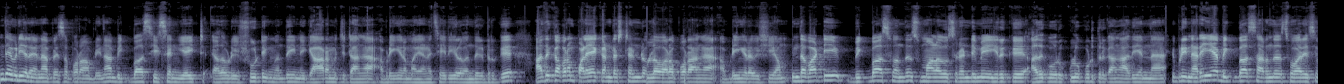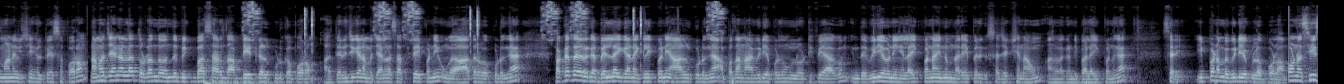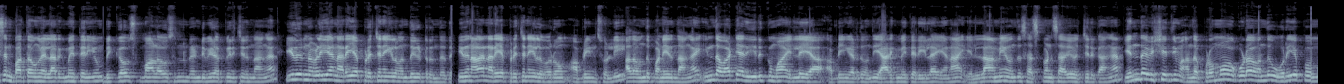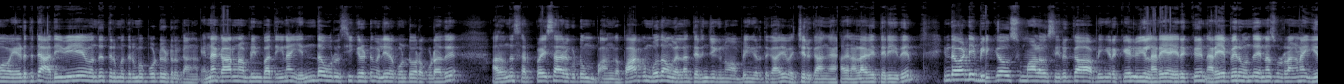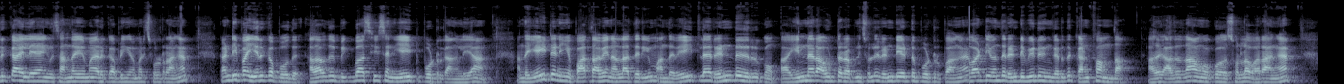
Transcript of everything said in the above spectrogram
இந்த வீடியோவில் என்ன பேச போகிறோம் அப்படின்னா பிக் பாஸ் சீசன் எயிட் அதோடைய ஷூட்டிங் வந்து இன்றைக்கி ஆரம்பிச்சிட்டாங்க அப்படிங்கிற மாதிரியான செய்திகள் வந்துகிட்டு இருக்கு. அதுக்கப்புறம் பழைய கண்டஸ்டன்ட் உள்ளே வர போகிறாங்க அப்படிங்கிற விஷயம். இந்த வாட்டி பிக் பாஸ் வந்து சுமால் ஹவுஸ் ரெண்டுமே இருக்குது அதுக்கு ஒரு குழு கொடுத்துருக்காங்க. அது என்ன? இப்படி நிறைய பிக் பாஸ் சார்ந்த சுவாரஸ்யமான விஷயங்கள் பேச போகிறோம் நம்ம சேனலில் தொடர்ந்து வந்து பிக் பாஸ் சார்ந்த அப்டேட்கள் கொடுக்க போகிறோம் அது தெரிஞ்சுக்க நம்ம சேனலை சப்ஸ்கிரைப் பண்ணி உங்கள் ஆதரவை கொடுங்க. பக்கத்தில் இருக்க பெல் ஐக்கானை கிளிக் பண்ணி ஆள் கொடுங்க. அப்போ தான் நான் வீடியோ போடுறது உங்களுக்கு நோட்டிஃபை ஆகும். இந்த வீடியோவை நீங்கள் லைக் பண்ணால் இன்னும் நிறைய பேருக்கு சஜெக்ஷன் ஆகும். அதனால் கண்டிப்பாக லைக் பண்ணுங்கள் சரி இப்போ நம்ம வீடியோக்குள்ளே போகலாம் போன சீசன் பார்த்தவங்க எல்லாருக்குமே தெரியும் பிக் ஹவுஸ் ஸ்மால் ஹவுஸ்னு ரெண்டு வீடாக பிரிச்சிருந்தாங்க. இது வழியாக நிறைய பிரச்சனைகள் வந்துகிட்டு இருந்தது. இதனால நிறைய பிரச்சனைகள் வரும் அப்படின்னு சொல்லி அதை வந்து பண்ணியிருந்தாங்க. இந்த வாட்டி அது இருக்குமா இல்லையா அப்படிங்கிறது வந்து யாருக்குமே தெரியல. ஏன்னா எல்லாமே வந்து சஸ்பென்ஸாகவே வச்சிருக்காங்க. எந்த விஷயத்தையும் அந்த ப்ரொமோவை கூட வந்து ஒரே ப்ரொமோவை எடுத்துட்டு அதுவே வந்து திரும்ப திரும்ப போட்டுக்கிட்டு இருக்காங்க. என்ன காரணம் அப்படின்னு பார்த்தீங்கன்னா எந்த ஒரு சீக்கிரட்டும் வெளியில் கொண்டு வரக்கூடாது. அது வந்து சர்ப்ரைஸாக இருக்கட்டும். அங்கே பார்க்கும்போது அவங்க எல்லாம் தெரிஞ்சுக்கணும் அப்படிங்கிறதுக்காகவே வச்சுருக்காங்க. அது நல்லாவே தெரியுது. இந்த வாட்டி பிக் ஹவுஸ் ஸ்மால் ஹவுஸ் இருக்கா அப்படிங்கிற கேள்விகள் நிறைய இருக்குது நிறைய பேர் வந்து என்ன சொல்கிறாங்கன்னா இருக்கா இல்லையா? எங்களுக்கு சந்தேகமாக இருக்குது அப்படிங்கிற மாதிரி சொல்கிறாங்க கண்டிப்பாக இருக்க போகுது. அதாவது பிக் பாஸ் சீசன் எயிட் போட்டிருக்காங்க இல்லையா? அந்த எயிட்டை நீங்கள் பார்த்தாவே நல்லா தெரியும். அந்த வெயிட்டில் ரெண்டு இருக்கும். இன்னர் அவுட்டர் அப்படின்னு சொல்லி ரெண்டு எட்டு போட்டிருப்பாங்க. வாட்டி வந்து ரெண்டு வீடுங்கிறது கன்ஃபார்ம் தான். அது அதை தான் அவங்க கொ- சொல்ல வராங்க.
